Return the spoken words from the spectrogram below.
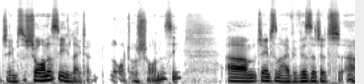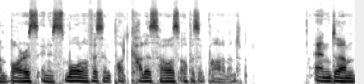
James O'Shaughnessy, later Lord O'Shaughnessy, um, James and I, we visited um, Boris in his small office in Portcullis House opposite Parliament. And um,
